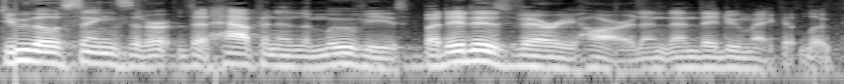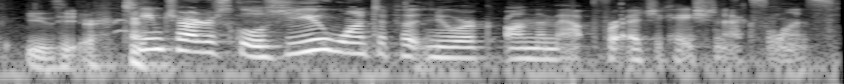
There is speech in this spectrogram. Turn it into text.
do those things that, are, that happen in the movies, but it is very hard, and, and they do make it look easier. Team Charter Schools, you want to put Newark on the map for education excellence.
